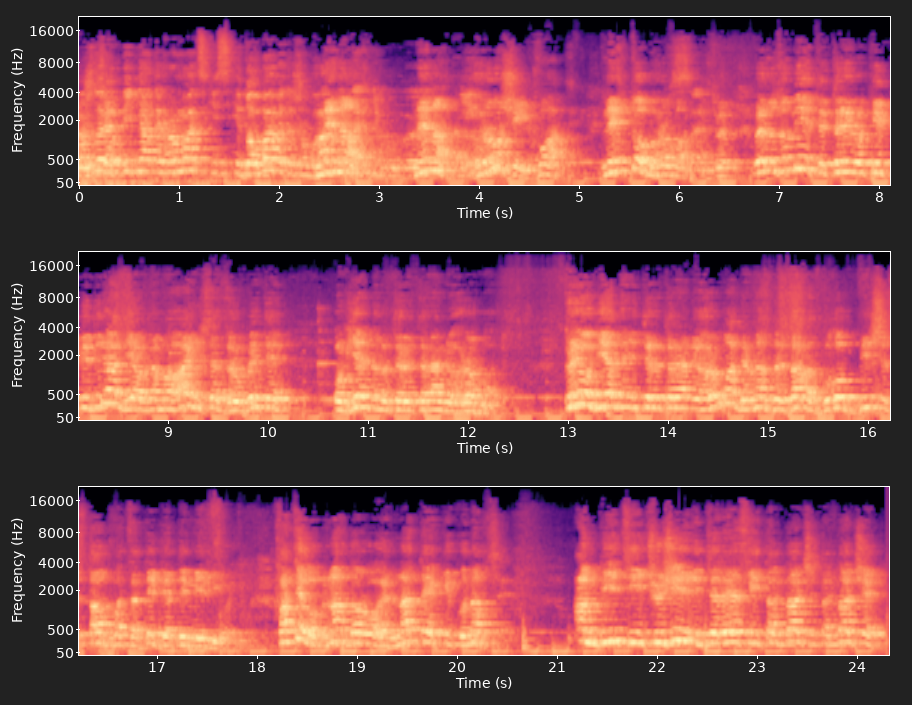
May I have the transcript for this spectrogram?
Можливо, це- підняти громадськість і додати, щоб не гарну надо, техніку. е, не надо, Ні. грошей хватить. Не в тому громадськість. Ви, розумієте, три роки підряд я намагаюся зробити об'єднану територіальну громаду. При об'єднанні територіальної громади в нас би зараз було б більше 125 мільйонів. Хватило б на дороги, на техніку, на все. Амбіції, чужі інтереси і так далі, і так далі.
